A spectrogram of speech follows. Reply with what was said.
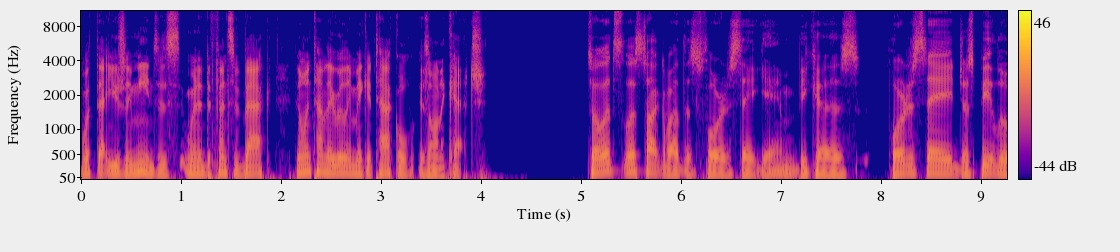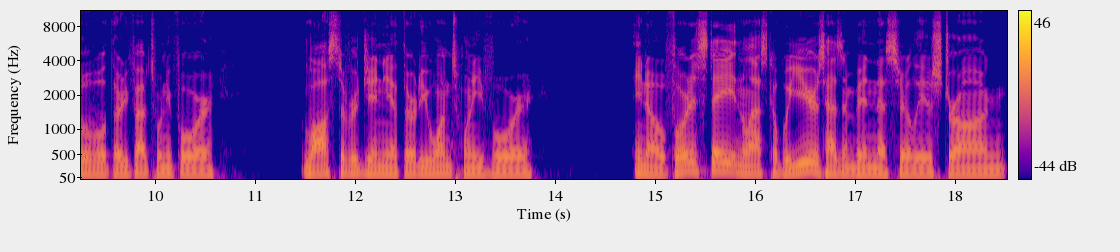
what that usually means. Is when a defensive back, the only time they really make a tackle is on a catch. So let's let's talk about this Florida State game because Florida State just beat Louisville 35-24, lost to Virginia 31-24. You know, Florida State in the last couple of years hasn't been necessarily as strong.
